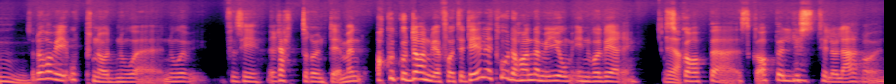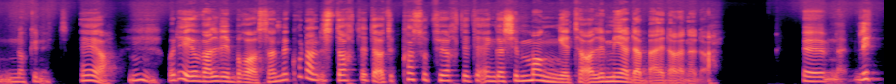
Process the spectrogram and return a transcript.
Mm. Så da har vi oppnådd noe, noe si, rett rundt det. Men akkurat hvordan vi har fått det til, jeg tror det handler mye om involvering. Ja. Skape, skape, lyst til å lære noe nytt. Ja, mm. og det er jo veldig bra. Sant? Men hvordan startet det? Altså, hva som førte til engasjementet til alle medarbeiderne, da? Eh, litt,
